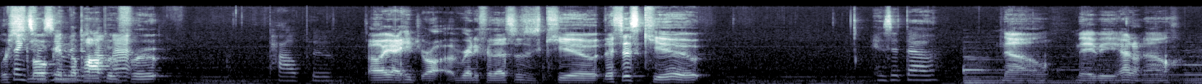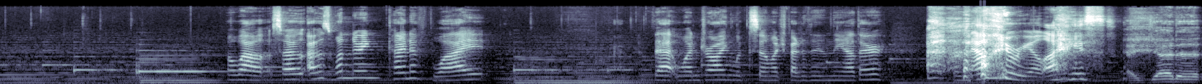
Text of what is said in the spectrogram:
We're Thanks smoking the Paopu fruit. Poo. Oh yeah, he draw uh, ready for this. This is cute. This is cute. Is it though? No, maybe I don't know. Oh wow. So I, I was wondering kind of why that one drawing looked so much better than the other. And now I realize I get it.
